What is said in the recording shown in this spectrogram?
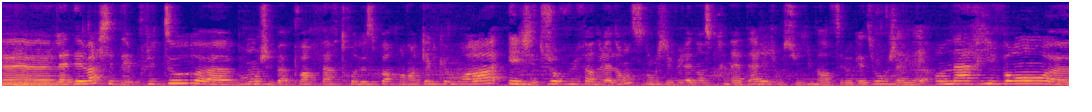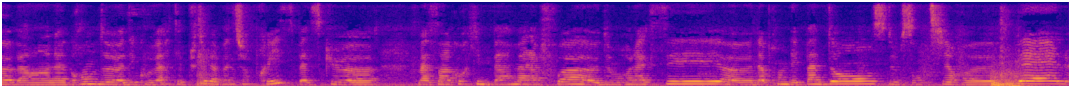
Euh, la démarche était plutôt euh, bon, je vais pas pouvoir faire trop de sport pendant quelques mois et j'ai toujours voulu faire de la danse, donc j'ai vu la danse prénatale et je me suis dit ben, c'est l'occasion jamais. En arrivant, euh, ben, la grande découverte est plutôt la bonne surprise parce que bah, c'est un cours qui me permet à la fois de me relaxer, d'apprendre des pas de danse, de me sentir belle.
